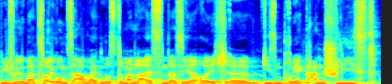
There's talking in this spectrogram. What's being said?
Wie viel Überzeugungsarbeit musste man leisten, dass ihr euch äh, diesem Projekt anschließt?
